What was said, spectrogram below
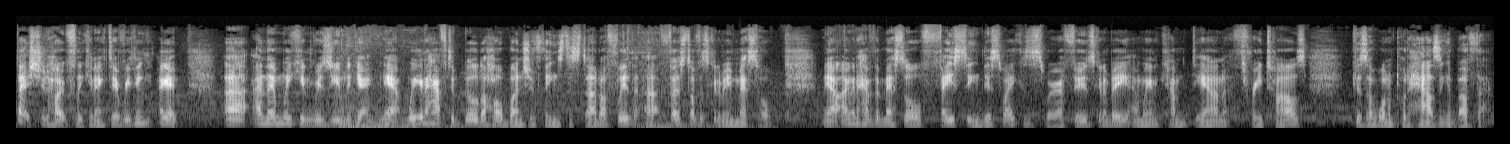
That should hopefully connect everything. Okay, uh, and then we can resume the game. Now, we're going to have to build a whole bunch of things to start off with. Uh, first off, it's going to be a mess hall. Now, I'm going to have the mess hall facing this way because it's where our food's going to be, and we're going to come down three tiles because I want to put housing above that.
